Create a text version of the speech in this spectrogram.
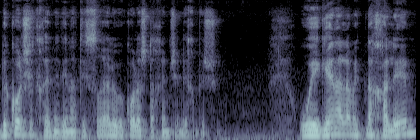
בכל שטחי מדינת ישראל ובכל השטחים שנכבשו. הוא הגן על המתנחלים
